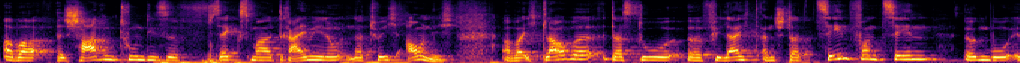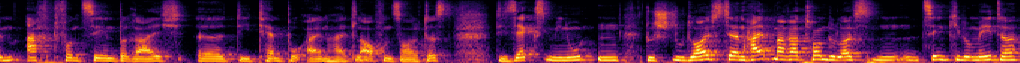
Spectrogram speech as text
Aber Schaden tun diese sechs mal drei Minuten natürlich auch nicht. Aber ich glaube, dass du äh, vielleicht anstatt zehn von zehn irgendwo im acht von zehn Bereich äh, die Tempoeinheit laufen solltest. Die sechs Minuten, du, du läufst ja einen Halbmarathon, du läufst zehn Kilometer,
